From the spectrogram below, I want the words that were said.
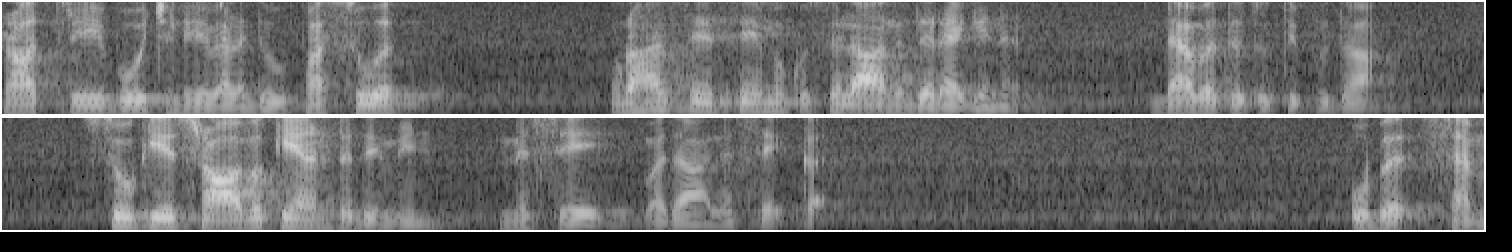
රාත්‍රී භෝජනය වැළඳූ පසුව උන්වහන්සේ එසේම කුසලානද රැගෙන නැවත තුතිපුදා සූකී ශ්‍රාවකයන්ට දෙමින් මෙසේ වදාළසේක. ඔබ සැම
